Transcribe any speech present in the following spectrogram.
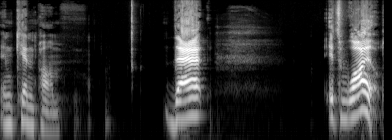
in KenPom. That it's wild.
